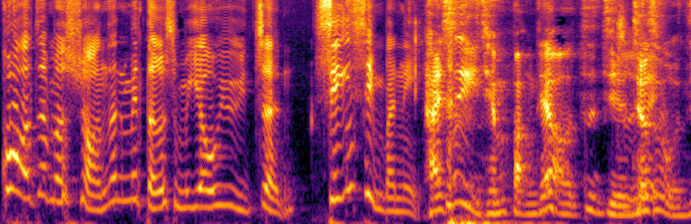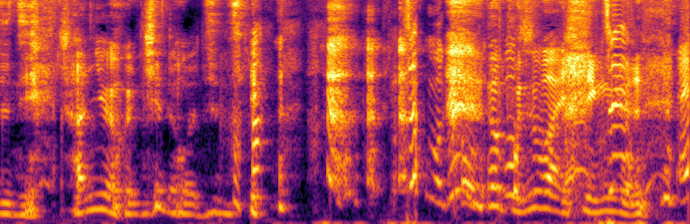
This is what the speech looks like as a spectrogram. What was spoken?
过这么爽，在那边得什么忧郁症？醒醒吧你！还是以前绑架我自己的 就是我自己，穿越回去的我自己，这么恐怖又不，是外星人。哎、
